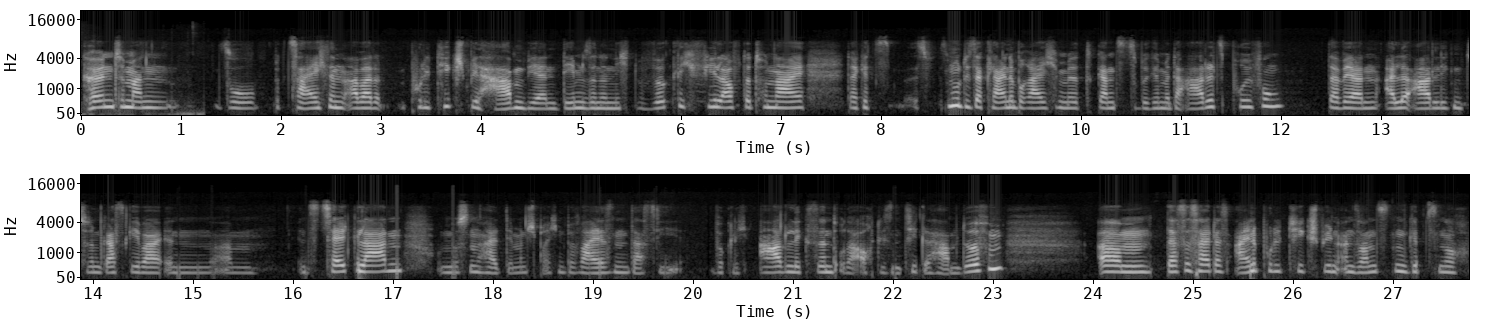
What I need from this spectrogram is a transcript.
könnte man so bezeichnen, aber Politikspiel haben wir in dem Sinne nicht wirklich viel auf der Turnei. Da gibt es nur dieser kleine Bereich mit ganz zu Beginn mit der Adelsprüfung. Da werden alle Adeligen zu dem Gastgeber in, ähm, ins Zelt geladen und müssen halt dementsprechend beweisen, dass sie wirklich adelig sind oder auch diesen Titel haben dürfen. Ähm, das ist halt das eine Politikspiel. Ansonsten gibt es noch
